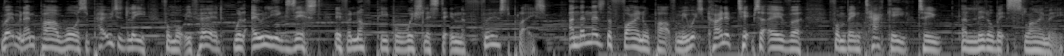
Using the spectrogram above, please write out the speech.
Roman Empire Wars supposedly, from what we've heard, will only exist if enough people wishlist it in the first place. And then there's the final part for me, which kind of tips it over from being tacky to a little bit slimy.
